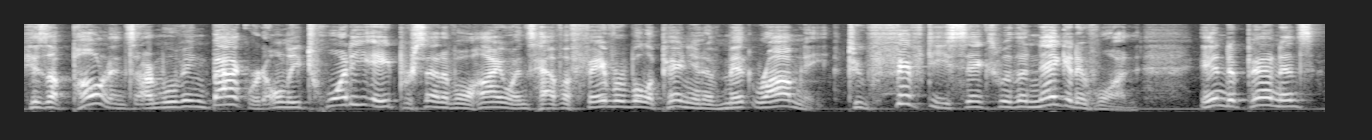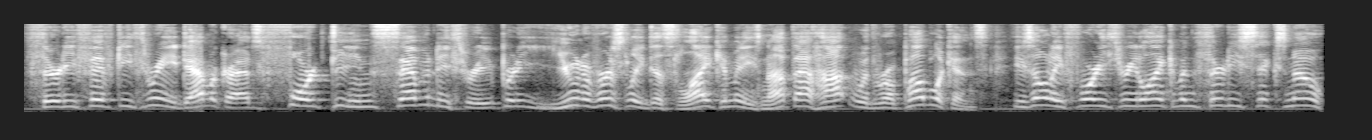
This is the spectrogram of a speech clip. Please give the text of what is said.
his opponents are moving backward. Only 28% of Ohioans have a favorable opinion of Mitt Romney, to 56 with a negative one. Independents 3053, Democrats 1473. Pretty universally dislike him, and he's not that hot with Republicans. He's only 43 like him and 36 no.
